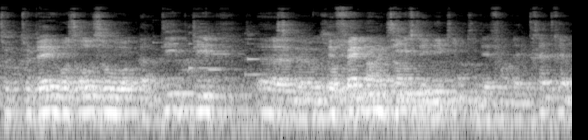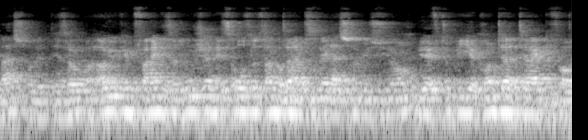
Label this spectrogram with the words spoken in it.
to, today was also a deep, deep Parce uh, defending team. c'était une équipe qui défendait très très bas sur le terrain. So how you can find a solution is also sometimes trouver la solution? You have to be a counter-attack. Il faut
